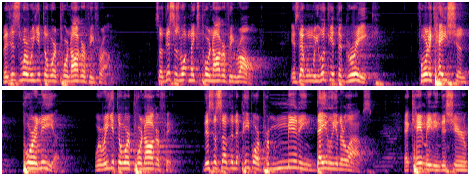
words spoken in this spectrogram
But this is where we get the word pornography from. So this is what makes pornography wrong. Is that when we look at the Greek, fornication, porneia, where we get the word pornography, this is something that people are permitting daily in their lives. At camp meeting this year,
